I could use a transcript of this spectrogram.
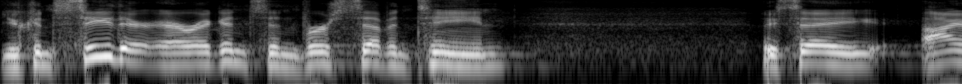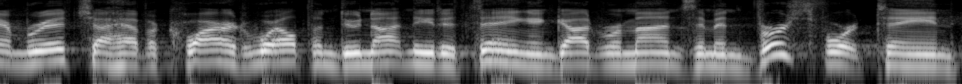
You can see their arrogance in verse 17. They say, I am rich, I have acquired wealth, and do not need a thing. And God reminds them in verse 14,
